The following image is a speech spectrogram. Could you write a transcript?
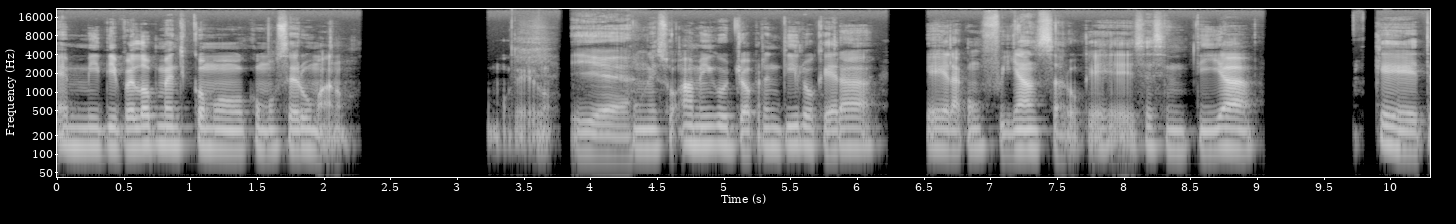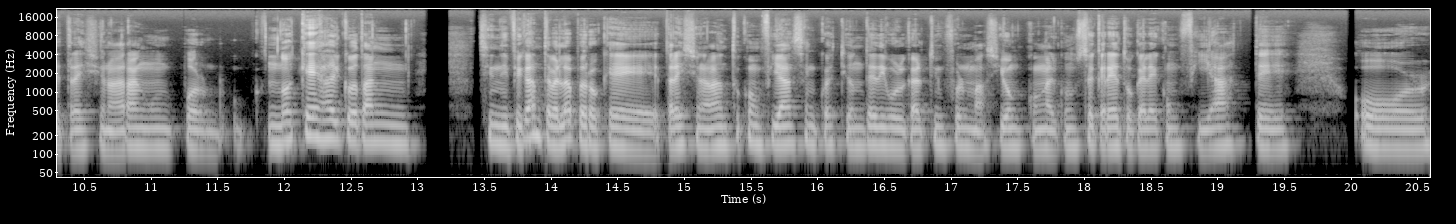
en mi development como, como ser humano. Como que con- Yeah. con esos amigos yo aprendí lo que era eh, la confianza, lo que se sentía que te traicionaran un- por... No es que es algo tan significante, ¿verdad? Pero que traicionaran tu confianza en cuestión de divulgar tu información con algún secreto que le confiaste o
